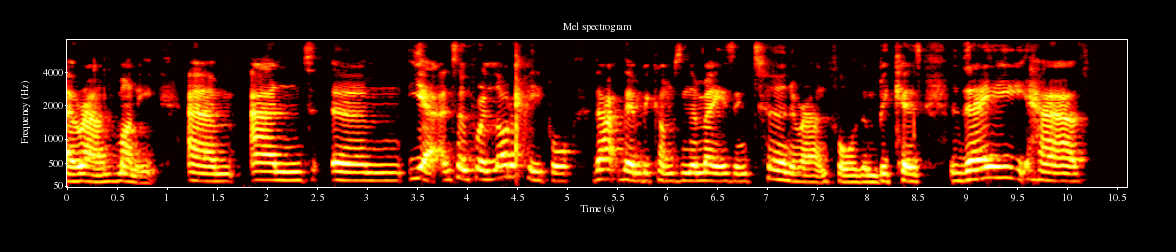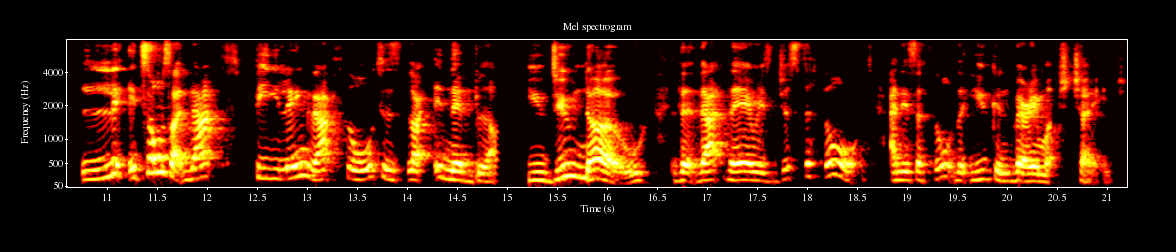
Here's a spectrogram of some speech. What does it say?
around money um, and um, yeah and so for a lot of people that then becomes an amazing turnaround for them because they have li- it's almost like that feeling that thought is like in their blood you do know that that there is just a thought and it's a thought that you can very much change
